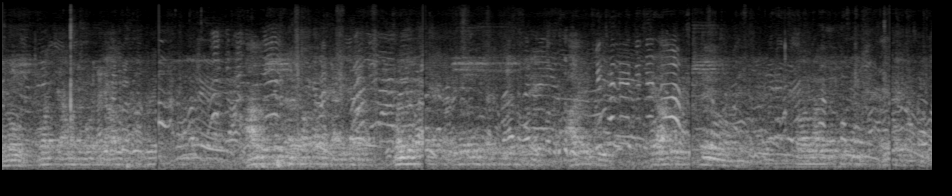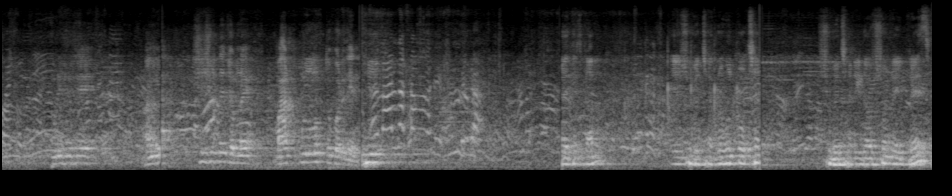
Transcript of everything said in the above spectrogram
এবং মঞ্চে আমাদের পরিশেষে আমি শিশুদের জন্য মাঠ উন্মুক্ত করে দিন। এই শুভেচ্ছা গ্রহণ করছেন। শুভেচ্ছা নিদর্শন, এই ক্রেস্ট।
